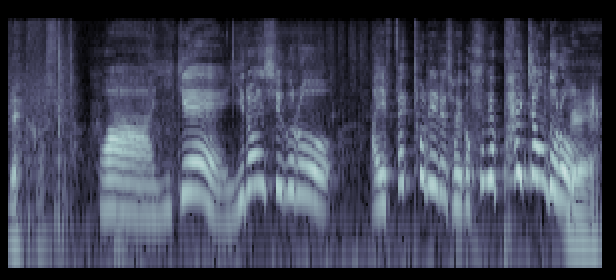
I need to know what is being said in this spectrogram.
네 그렇습니다. 와, 이게 이런 식으로 아예 factory를 저희가 후벼 팔 정도로 네.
